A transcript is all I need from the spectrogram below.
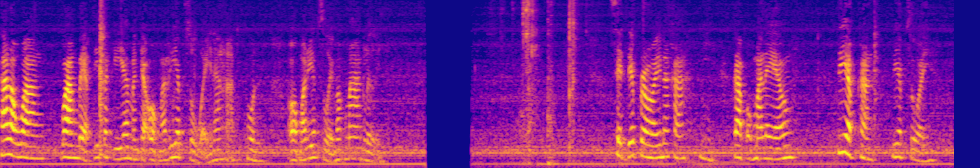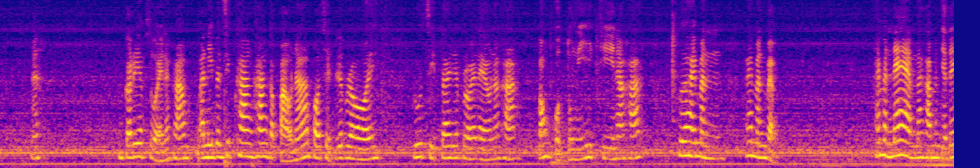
ถ้าเราวางวางแบบที่ตะกี้มันจะออกมาเรียบสวยนะคะทุกคนออกมาเรียบสวยมากๆเลย เสร็จเรียบร้อยนะคะนี่กลับออกมาแล้ว เรียบค่ะ เรียบสวยนะมันก็เรียบสวยนะคะ อันนี้เป็นซิปข้างข้างกระเป๋านะ พอเสร็จเรียบร้อย รูดซิปได้เรียบร้อยแล้วนะคะ ต้องกดตรงนี้อีกทีนะคะ เพื่อให้มันให้มันแบบ ให้มันแนบนะคะ มันจะได้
